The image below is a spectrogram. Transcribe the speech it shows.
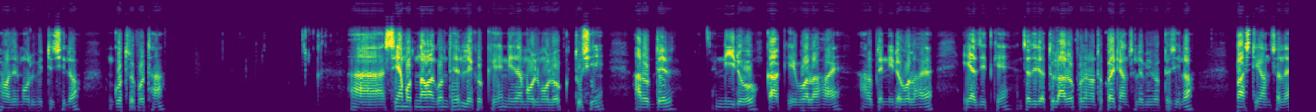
সমাজের মূল ভিত্তি ছিল গ্রন্থের লেখককে তুষি আরবদের নিরো কাকে বলা হয়? আরবদের নিরো বলা হয় ইয়াজিদকে, জাজিরাতুল আরব প্রধানত কয়টি অঞ্চলে বিভক্ত ছিল? পাঁচটি অঞ্চলে।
